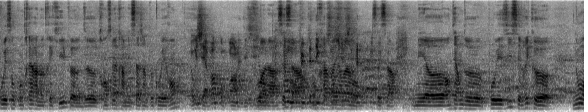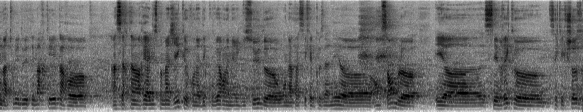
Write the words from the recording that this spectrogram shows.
tout et son contraire à notre équipe, de transmettre un message un peu cohérent. Ah oui, c'est avant qu'on prend les décisions. Voilà, c'est ça. On, travaille en amont, c'est ça. Mais en termes de poésie, c'est vrai que nous, on a tous les deux été marqués par un certain réalisme magique qu'on a découvert en Amérique du Sud, euh, où on a passé quelques années euh, ensemble. Et euh, c'est vrai que c'est quelque chose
